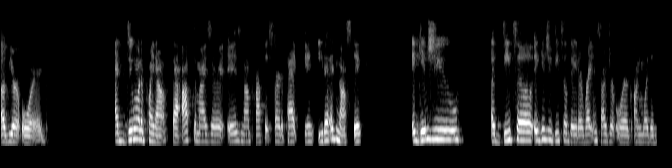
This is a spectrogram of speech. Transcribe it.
of your org. I do want to point out that Optimizer is nonprofit starter pack and EDA agnostic. It gives you a detail, it gives you detailed data right inside your org on more than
